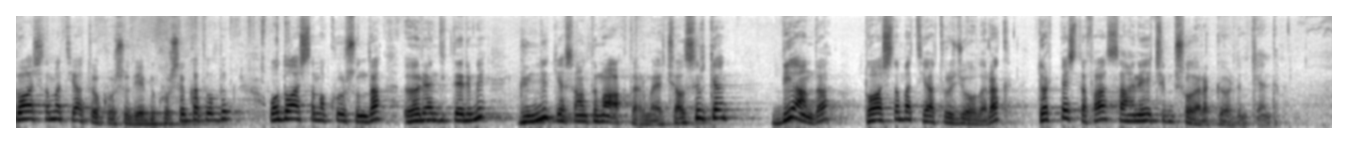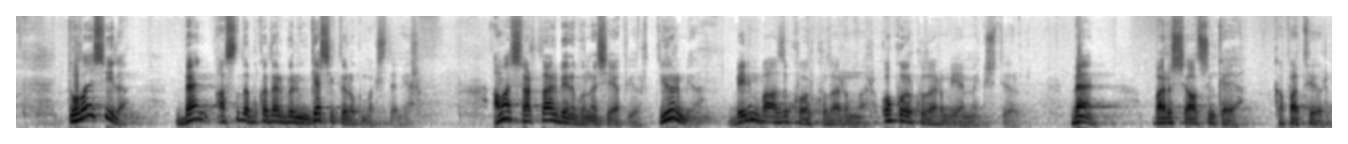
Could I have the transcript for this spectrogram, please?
Doğaçlama tiyatro kursu diye bir kursa katıldık. O doğaçlama kursunda öğrendiklerimi günlük yaşantıma aktarmaya çalışırken bir anda doğaçlama tiyatrocu olarak 4-5 defa sahneye çıkmış olarak gördüm kendimi. Dolayısıyla ben aslında bu kadar bölüm gerçekten okumak istemiyorum. Ama şartlar beni buna şey yapıyor. Diyorum ya, benim bazı korkularım var. O korkularımı yenmek istiyorum. Ben Barış Yalçınkaya kapatıyorum.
